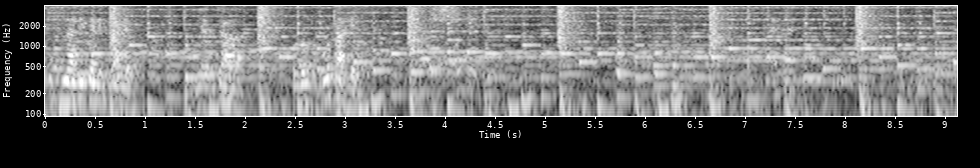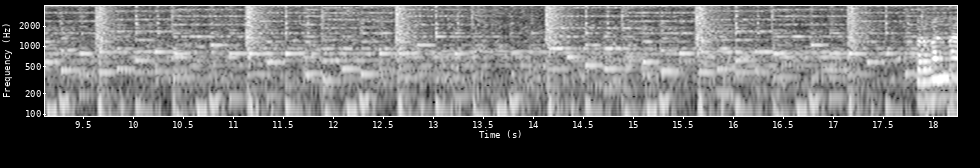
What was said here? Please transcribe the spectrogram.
शिक्षणाधिकारी साहेब यांच्या कडून होत आहे. सर्वांना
